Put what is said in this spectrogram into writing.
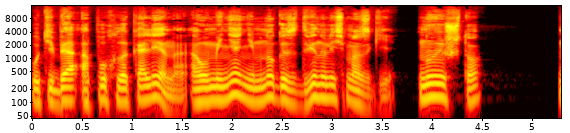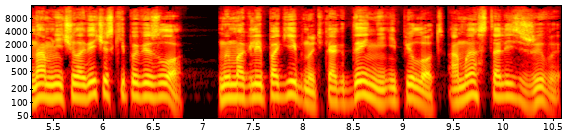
У тебя опухло колено, а у меня немного сдвинулись мозги. Ну и что? Нам нечеловечески повезло. Мы могли погибнуть, как Дэнни и пилот, а мы остались живы.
